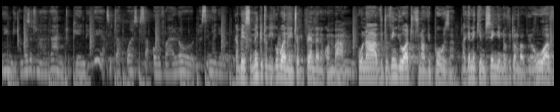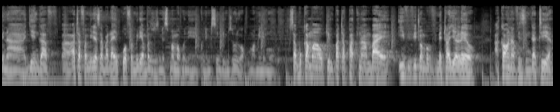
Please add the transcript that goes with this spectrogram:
nyingi ambazo tunadhani tukiendelea zitakuwa sasa overload. Nasemaje? Kabisa. Mi kitu kikubwa nilichokipenda ni kwamba mm. kuna vitu vingi watu tunavipuuza lakini kimsingi ndo vitu ambavyo huwa vinajenga uh, hata familia za baadaye kuwa familia ambazo zimesimama kwenye, kwenye msingi mzuri wa kumwamini mungu. Kwa sababu kama ukimpata partner ambaye hivi vitu ambavyo vimetaja leo akawa anavizingatia.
